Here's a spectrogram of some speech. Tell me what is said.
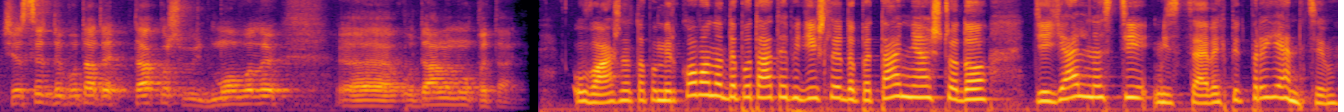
Через це депутати також відмовили е, у даному питанні. Уважно та помірковано депутати підійшли до питання щодо діяльності місцевих підприємців.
